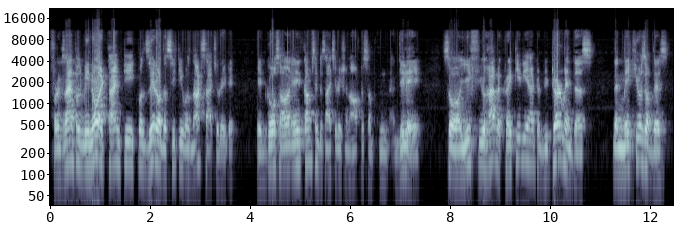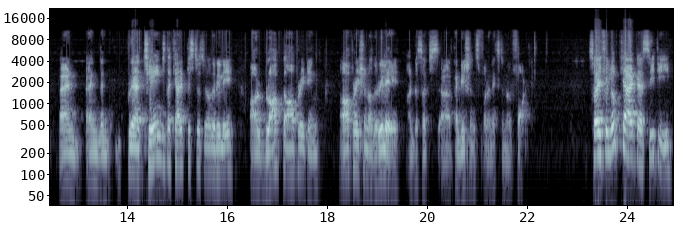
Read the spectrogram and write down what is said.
For example, we know at time t equals 0, the CT was not saturated. It goes out and it comes into saturation after some delay. So if you have a criteria to determine this, then make use of this and, and then change the characteristics of the relay or block the operating operation of the relay under such uh, conditions for an external fault. So if you look at a CT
